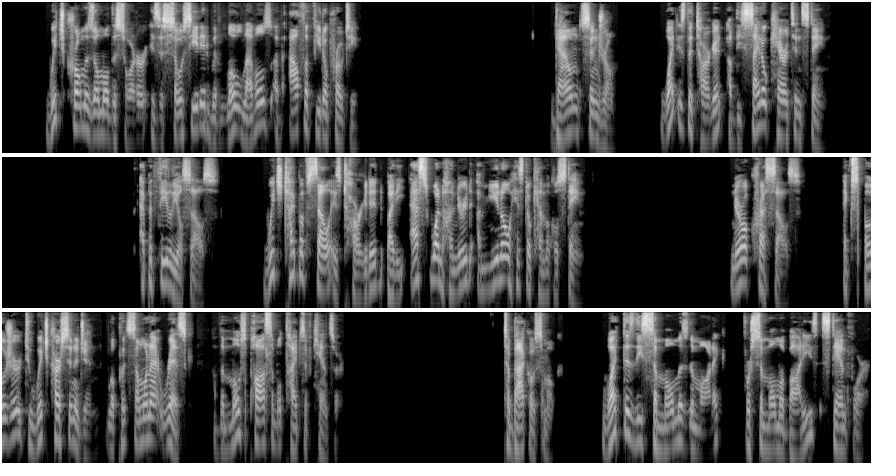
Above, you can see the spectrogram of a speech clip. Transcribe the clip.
Which chromosomal disorder is associated with low levels of alpha fetoprotein? Down syndrome. What is the target of the cytokeratin stain? Epithelial cells. Which type of cell is targeted by the S100 immunohistochemical stain? Neural crest cells. Exposure to which carcinogen will put someone at risk of the most possible types of cancer? Tobacco smoke. What does the Psammoma's mnemonic for Simoma bodies stand for?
